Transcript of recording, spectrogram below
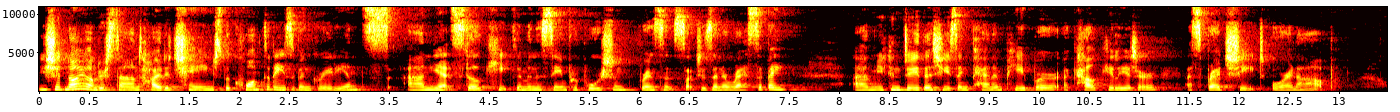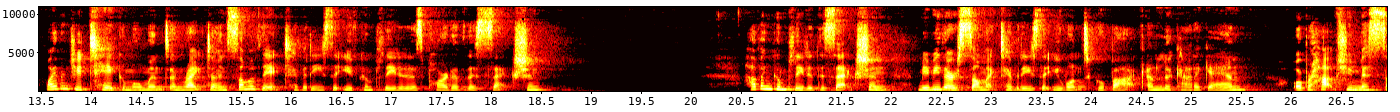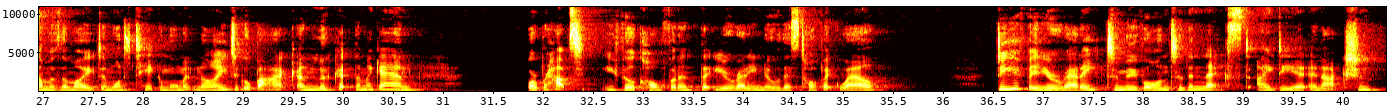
You should now understand how to change the quantities of ingredients and yet still keep them in the same proportion, for instance, such as in a recipe. Um, you can do this using pen and paper, a calculator, a spreadsheet or an app. Why don't you take a moment and write down some of the activities that you've completed as part of this section. Having completed the section, maybe there are some activities that you want to go back and look at again. Or perhaps you missed some of them out and want to take a moment now to go back and look at them again. Or perhaps you feel confident that you already know this topic well. Do you feel you're ready to move on to the next idea in action?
